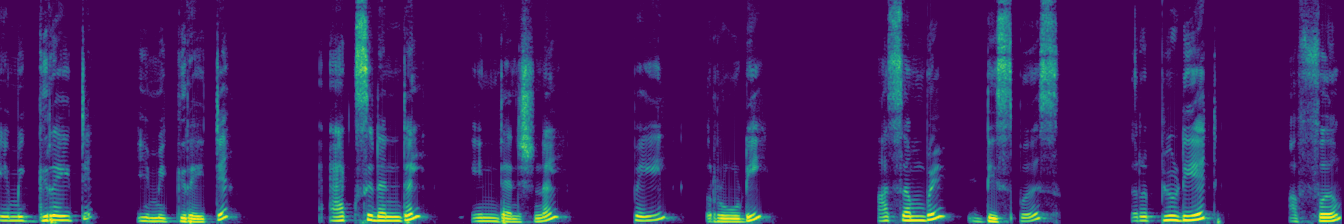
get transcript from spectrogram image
Emigrate immigrate accidental intentional pale ruddy assemble disperse repudiate affirm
